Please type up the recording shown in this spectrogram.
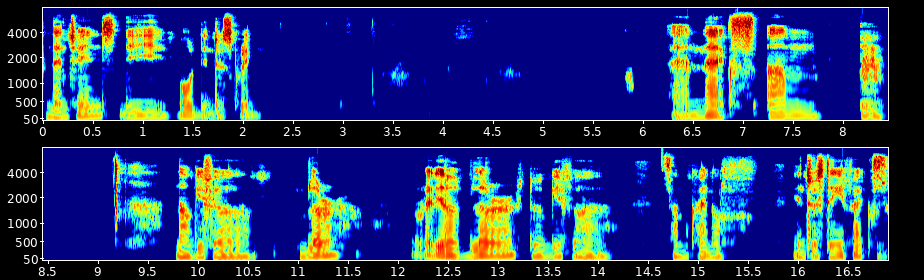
and then change the mode into screen. And next um, now give a blur radial blur to give uh, some kind of interesting effects.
